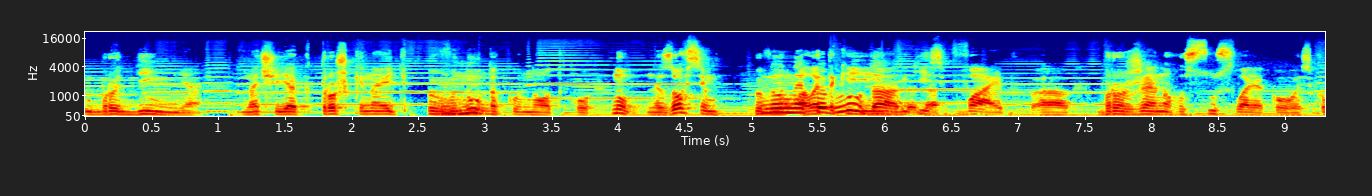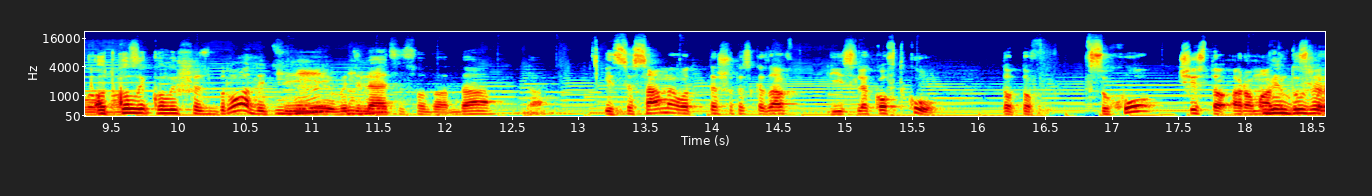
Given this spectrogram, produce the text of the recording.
бродіння, наче як трошки навіть пивну Мгм. таку нотку. Ну, не зовсім пивну, Ну, не але пивну, такий да, да, якийсь вайб е, броженого сусла якогось. Коли От воно- коли, коли щось бродить і Мгм, виділяється сода, да, да. І це саме от те, що ти сказав після ковтку. Тобто в- суху чисто ароматику Він дуже,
